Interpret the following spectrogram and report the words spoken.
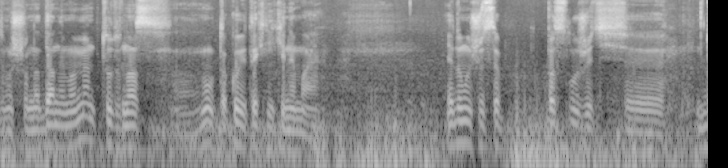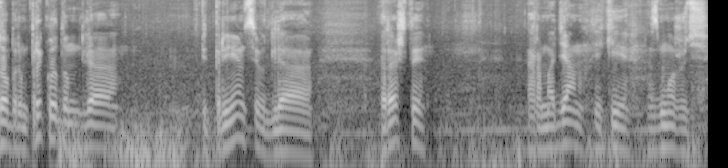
Тому що на даний момент тут у нас е, ну, такої техніки немає. Я думаю, що це послужить добрим прикладом для підприємців, для решти громадян, які зможуть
